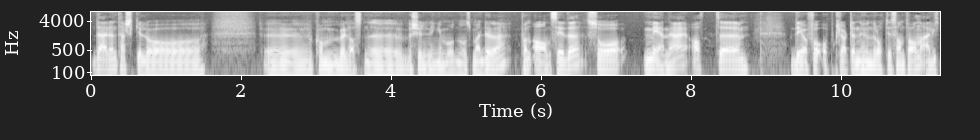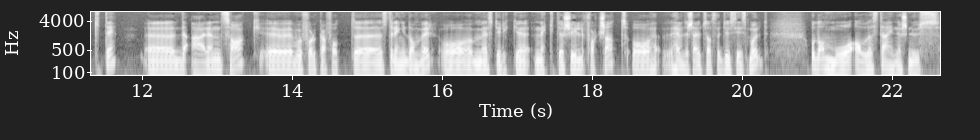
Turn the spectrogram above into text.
det er en terskel å komme belastende beskyldninger mot noen som er døde. På en annen side så mener jeg at det å få oppklart denne 180-samtalen er viktig. Eh, Det er en sak eh, hvor folk har fått eh, strenge dommer og med styrke nekter skyld fortsatt og hevder seg utsatt for et justismord. Og da må alle steiner snus.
